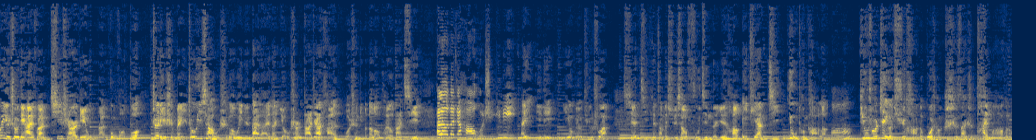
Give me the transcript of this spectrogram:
欢迎收听 FM 七十二点五南宫广播，这里是每周一下午时段为您带来的有事儿大家谈，我是你们的老朋友大齐。Hello，大家好，我是伊利。哎，伊利，你有没有听说啊？前几天咱们学校附近的银行 ATM 机又吞卡了。啊，听说这个取卡的过程实在是太麻烦了，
